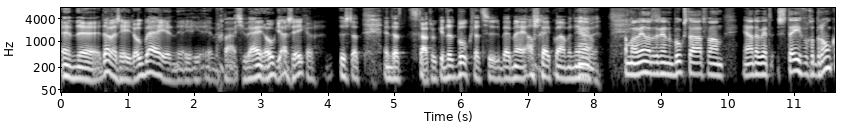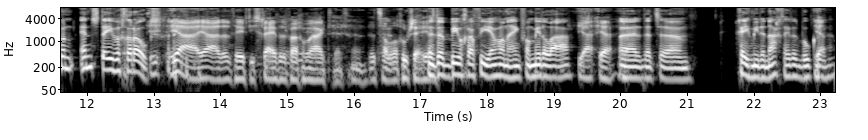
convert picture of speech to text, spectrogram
En eh, daar was Ede ook bij. En eh, een glaasje wijn ook, ja zeker. Dus dat, en dat staat ook in dat boek, dat ze bij mij afscheid kwamen nemen. Ja. Ik kan me herinneren dat er in het boek staat van... ja, er werd stevig gedronken en stevig gerookt. Ja, ja, dat heeft die schrijver ervan gemaakt. Eh, Dat zal wel goed zijn. Ja, Dat is de biografie hè, van Henk van Middelaar. ja, ja. Dat, ehm, Geef me de nacht heet het boek. Ja.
